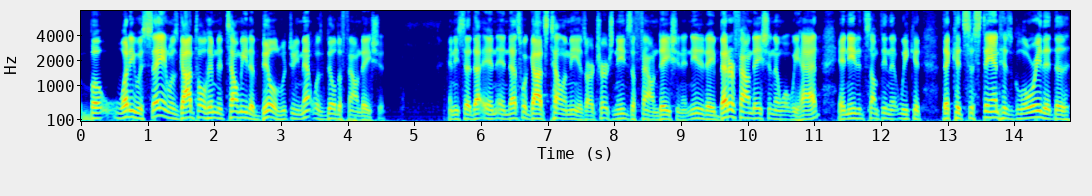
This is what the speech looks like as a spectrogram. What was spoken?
But what he was saying was God told him to tell me to build, which he meant was build a foundation. And he said that, and, and that's what God's telling me is our church needs a foundation. It needed a better foundation than what we had. It needed something that we could that could sustain his glory, that the,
